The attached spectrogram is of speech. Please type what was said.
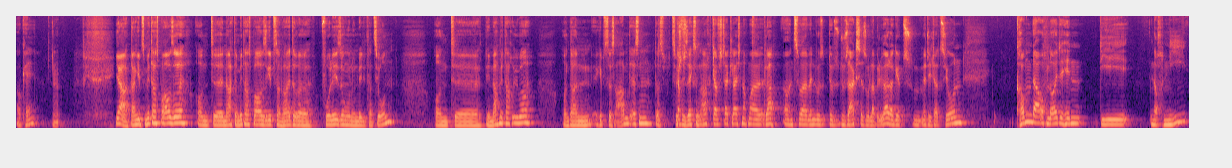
Okay. Ja, dann gibt es Mittagspause und äh, nach der Mittagspause gibt es dann weitere Vorlesungen und Meditationen und äh, den Nachmittag über. Und dann gibt es das Abendessen, das zwischen Darf- 6 und 8. Darf ich da gleich nochmal? Klar. Und zwar, wenn du, du, du sagst ja so, ja, da gibt es Meditation. Kommen da auch Leute hin, die noch nie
